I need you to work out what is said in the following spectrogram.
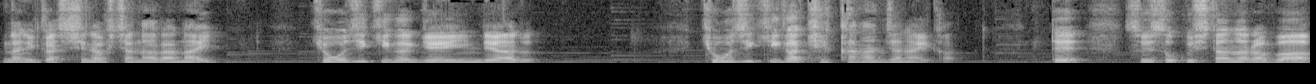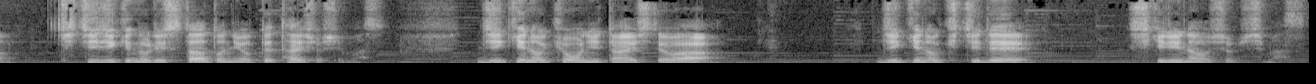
何かしなくちゃならない。強磁気が原因である。強磁気が結果なんじゃないか。って推測したならば基地時期のリスタートによって対処します。時期の強に対しては時期の基地で仕切り直しをします。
